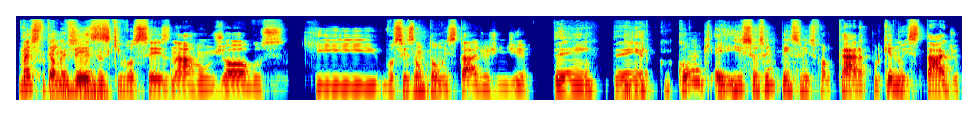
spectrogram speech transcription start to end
Mas que tem mexendo. vezes que vocês narram jogos que vocês não estão no estádio hoje em dia? Tem, tem. E, e como que. É isso, eu sempre penso nisso. Falo, cara, porque no estádio,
